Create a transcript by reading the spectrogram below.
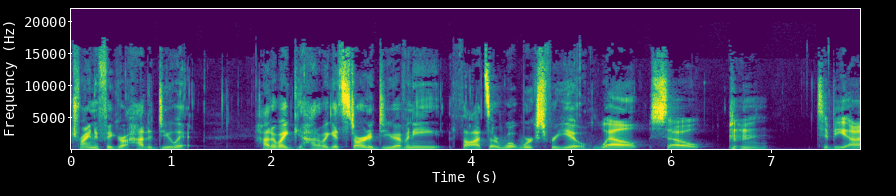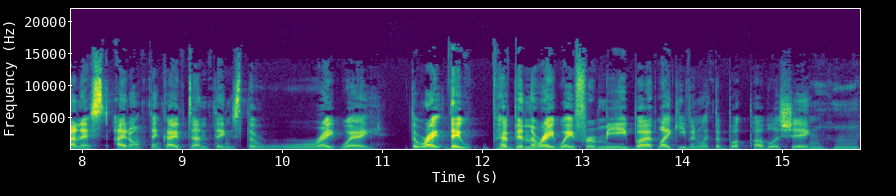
trying to figure out how to do it. How do I how do I get started? Do you have any thoughts or what works for you? Well, so to be honest, I don't think I've done things the right way. The right they have been the right way for me, but like even with the book publishing,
